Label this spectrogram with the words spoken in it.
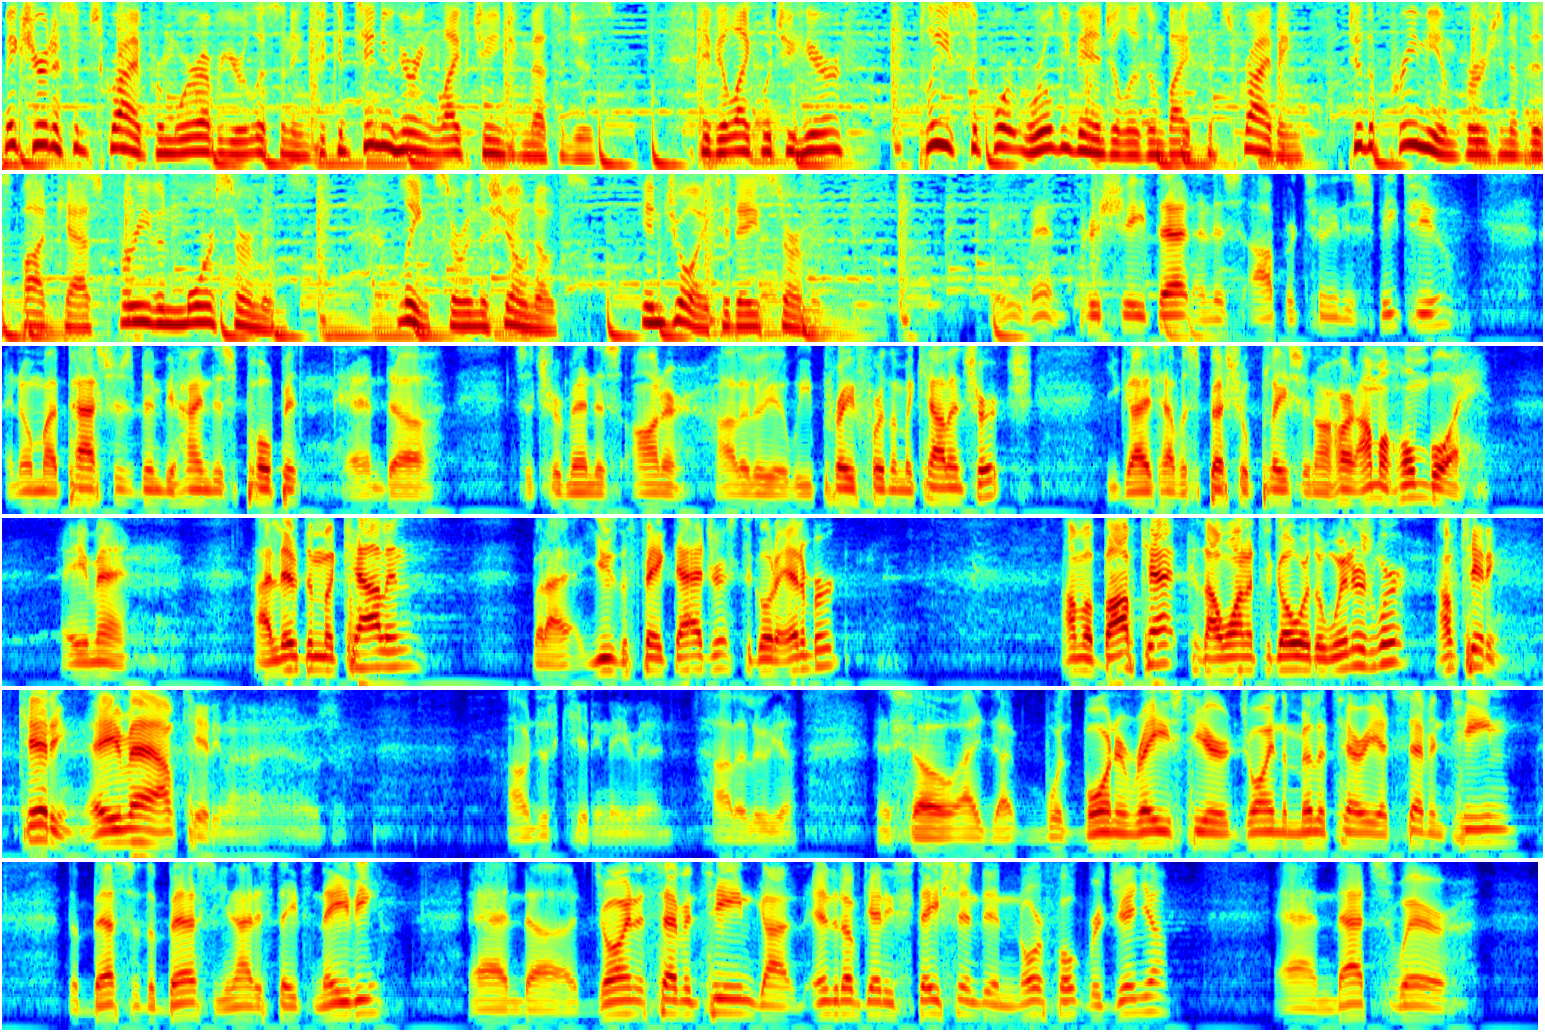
Make sure to subscribe from wherever you're listening to continue hearing life changing messages. If you like what you hear, please support world evangelism by subscribing to the premium version of this podcast for even more sermons. Links are in the show notes. Enjoy today's sermon. Amen. Appreciate that and this opportunity to speak to you. I know my pastor's been behind this pulpit, and uh, it's a tremendous honor. Hallelujah. We pray for the McAllen Church. You guys have a special place in our heart. I'm a homeboy. Amen. I lived in McAllen, but I used the faked address to go to Edinburg. I'm a Bobcat because I wanted to go where the winners were. I'm kidding. Kidding. Amen. I'm kidding. I'm just kidding. Amen. Hallelujah. And so I, I, was born and raised here, joined the military at 17, the best of the best, United States Navy and uh, joined at 17. Got ended up getting stationed in Norfolk, Virginia, and that's where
